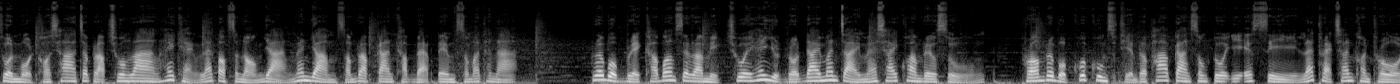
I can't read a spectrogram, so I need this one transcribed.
ส่วนโหมดคอชาจะปรับช่วงล่างให้แข็งและตอบสนองอย่างแม่นยำสำหรับการขับแบบเต็มสมรรถนะ ระบบเบรกคาร์บอนเซรามิกช่วยให้หยุดรถได้มั่นใจแม้ใช้ความเร็วสูง พร้อมระบบควบคุมเสถียรภาพการทรงตัว ESC และ Traction Control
